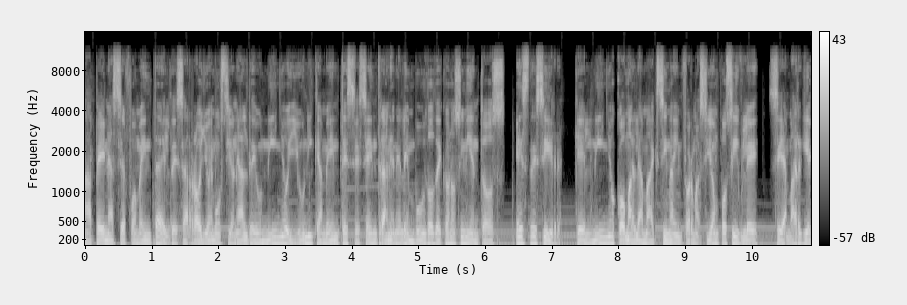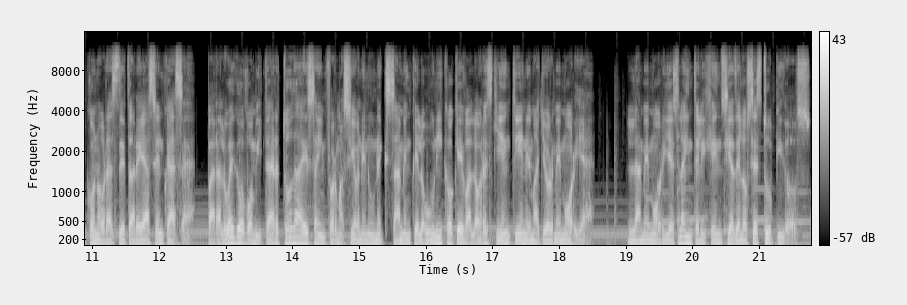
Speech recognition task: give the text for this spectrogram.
apenas se fomenta el desarrollo emocional de un niño y únicamente se centran en el embudo de conocimientos, es decir, que el niño coma la máxima información posible, se amargue con horas de tareas en casa, para luego vomitar toda esa información en un examen que lo único que valora es quién tiene mayor memoria. La memoria es la inteligencia de los estúpidos,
